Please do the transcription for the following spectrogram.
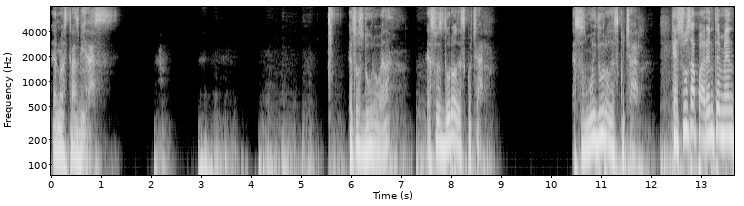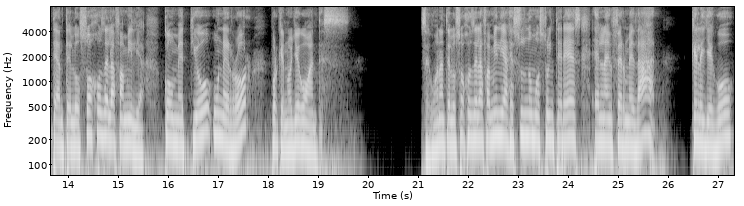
en nuestras vidas. Eso es duro, ¿verdad? Eso es duro de escuchar. Eso es muy duro de escuchar. Jesús aparentemente ante los ojos de la familia cometió un error porque no llegó antes. Según ante los ojos de la familia, Jesús no mostró interés en la enfermedad que le llegó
